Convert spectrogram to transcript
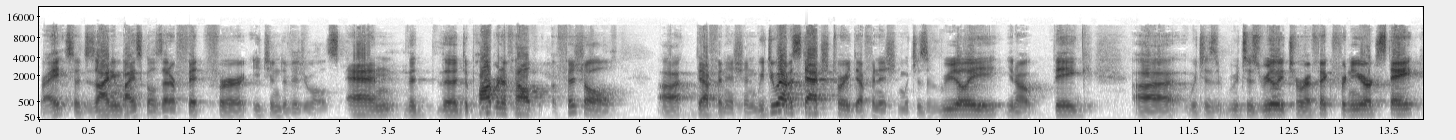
right? So designing bicycles that are fit for each individual's. And the, the Department of Health official uh, definition, we do have a statutory definition, which is really, you know, big, uh, which is which is really terrific for New York State.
